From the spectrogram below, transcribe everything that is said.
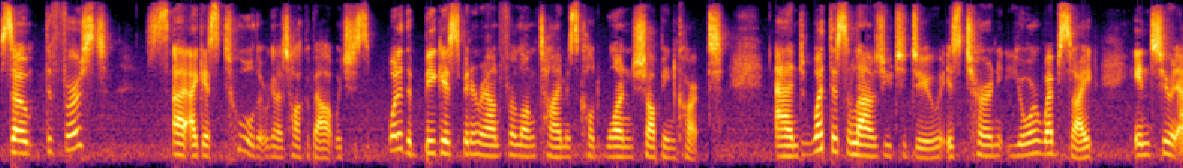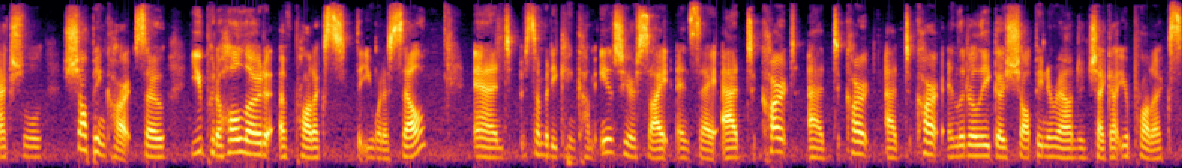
So the first I guess, tool that we're going to talk about, which is one of the biggest, been around for a long time, is called One Shopping Cart. And what this allows you to do is turn your website into an actual shopping cart. So you put a whole load of products that you want to sell, and somebody can come into your site and say add to cart add to cart add to cart and literally go shopping around and check out your products.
